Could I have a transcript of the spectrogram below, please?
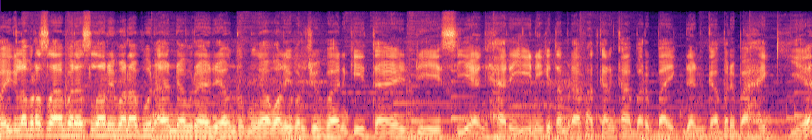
Baiklah persahabat Leslar di mana pun Anda berada untuk mengawali perjumpaan kita di siang hari ini Kita mendapatkan kabar baik dan kabar bahagia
